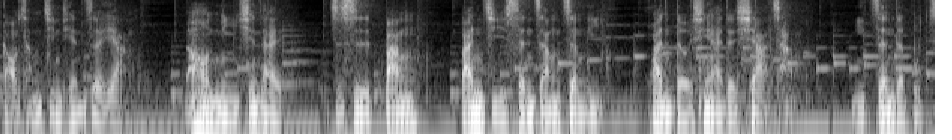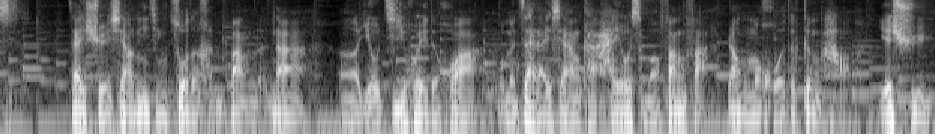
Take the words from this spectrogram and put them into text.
搞成今天这样，然后你现在只是帮班级伸张正义，换得现在的下场，你真的不值。在学校你已经做得很棒了，那呃有机会的话，我们再来想想看，还有什么方法让我们活得更好。也许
